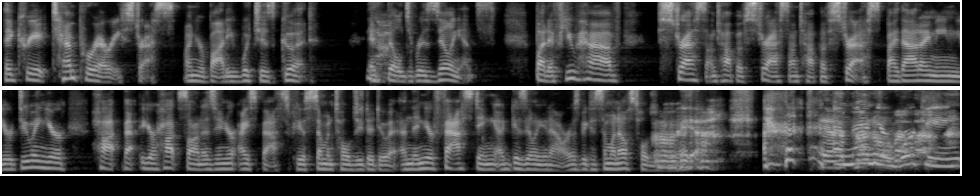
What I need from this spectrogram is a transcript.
They create temporary stress on your body, which is good. It Yeah. builds resilience. But if you have stress on top of stress on top of stress, by that I mean you're doing your hot ba- your hot saunas and your ice baths because someone told you to do it, and then you're fasting a gazillion hours because someone else told you to Oh do it. yeah. Yeah, and then you're that. working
